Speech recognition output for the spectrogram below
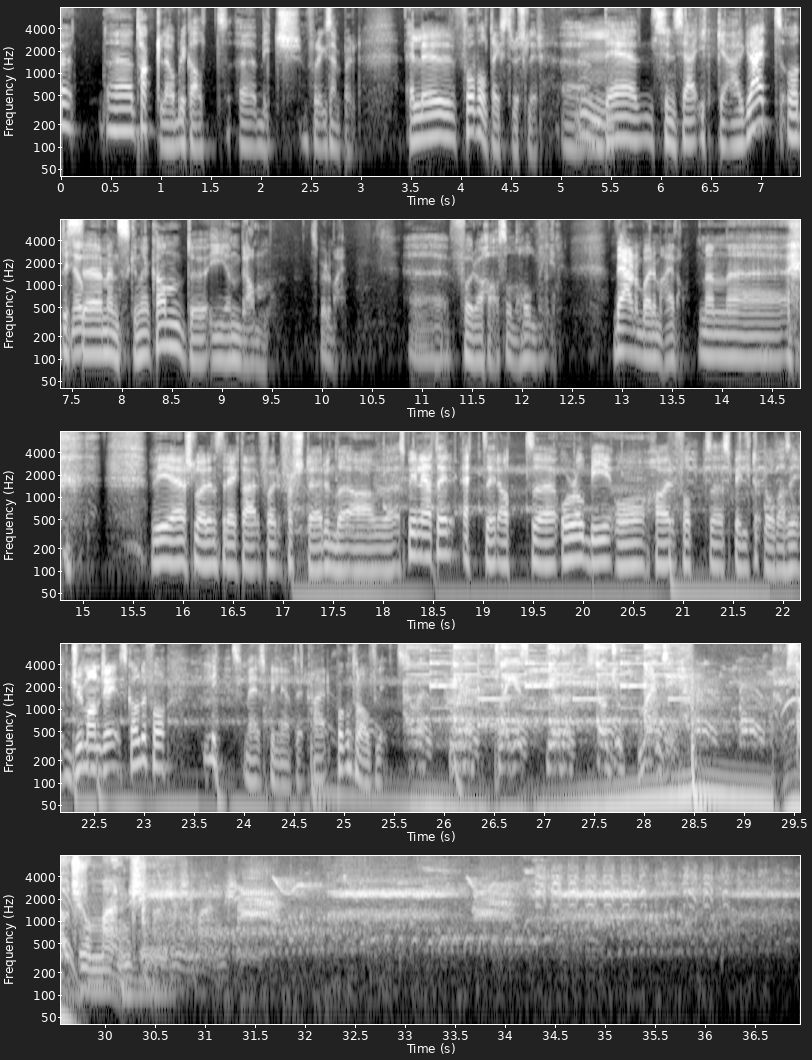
eh, takle å bli kalt eh, bitch, for eksempel. Eller få voldtektstrusler. Eh, Det syns jeg ikke er greit, og disse menneskene kan dø i en brann, spør du meg eh, for å ha sånne holdninger. Det er nå bare meg, da. Men eh, vi slår en strek der for første runde av spillnyheter. Etter at Oral B og har fått spilt låta si Jumanji, skal du få litt mer spillnyheter her på Kontroll for litt. Players, Yoda, Soju, Manji. Soju, Manji.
